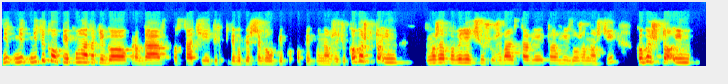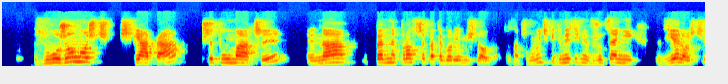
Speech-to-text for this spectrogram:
nie, nie, nie tylko opiekuna takiego, prawda, w postaci tych, tego pierwszego opieku, opiekuna w życiu. Kogoś, kto im, można powiedzieć, już używając teorii, teorii złożoności, kogoś, kto im złożoność świata przetłumaczy na pewne prostsze kategorie myślowe. To znaczy w momencie, kiedy my jesteśmy wrzuceni w wielość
